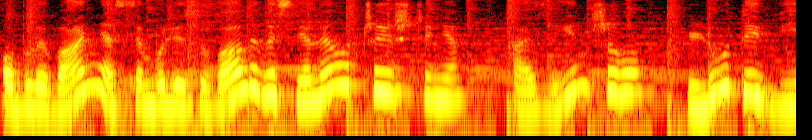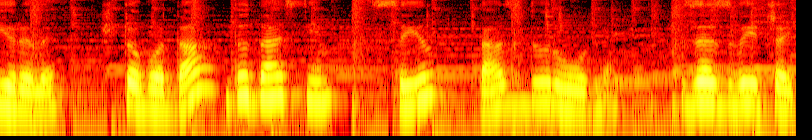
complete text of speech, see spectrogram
обливання символізували весняне очищення, а з іншого люди вірили, що вода додасть їм сил та здоров'я. Зазвичай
